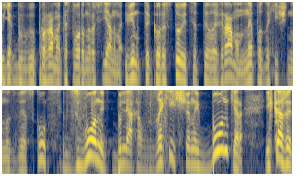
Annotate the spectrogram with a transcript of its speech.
якби програма, яка створена росіянами, він користується телеграмом не по захищеному зв'язку, дзвонить, бляха, в захищений бункер і каже:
